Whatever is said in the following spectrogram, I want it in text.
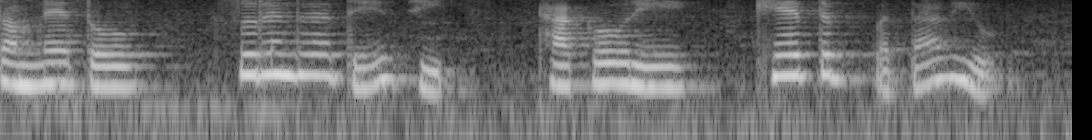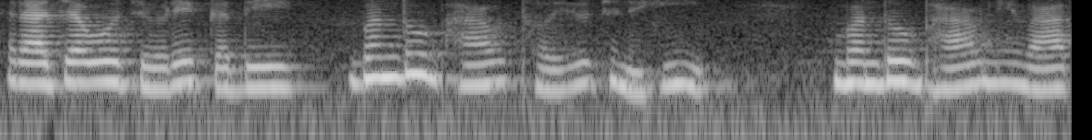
તમને તો સુરેન્દ્રદેવજી ઠાકોરે ખેત બતાવ્યો. રાજાઓ જોડે કદી બંધુભાવ થયો જ નહીં. બંધુભાવની વાત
